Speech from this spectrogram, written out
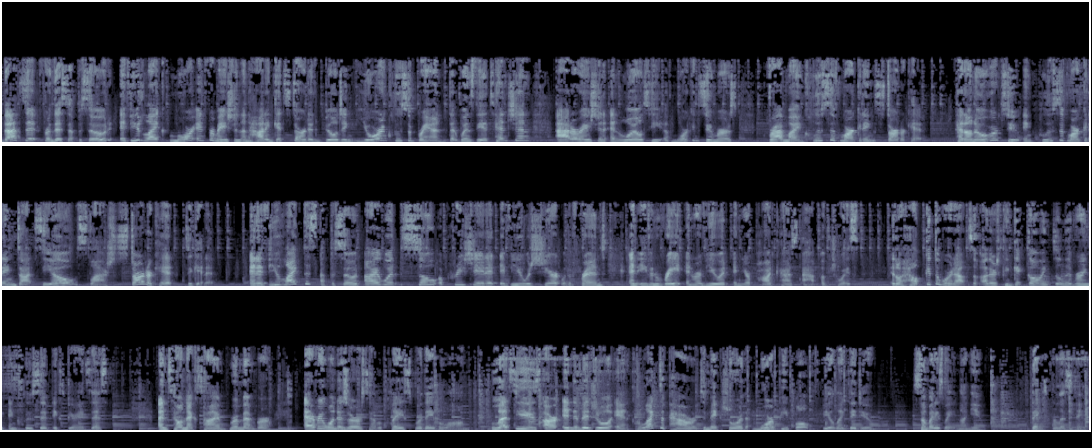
That's it for this episode. If you'd like more information on how to get started building your inclusive brand that wins the attention, adoration, and loyalty of more consumers, grab my Inclusive Marketing Starter Kit. Head on over to inclusivemarketing.co slash starter kit to get it. And if you like this episode, I would so appreciate it if you would share it with a friend and even rate and review it in your podcast app of choice. It'll help get the word out so others can get going delivering inclusive experiences. Until next time, remember, everyone deserves to have a place where they belong. Let's use our individual and collective power to make sure that more people feel like they do. Somebody's waiting on you. Thanks for listening.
